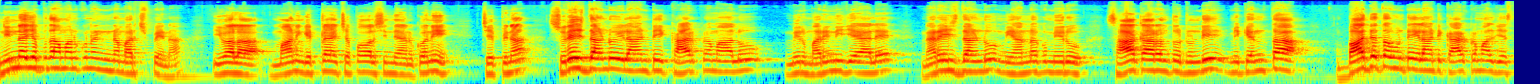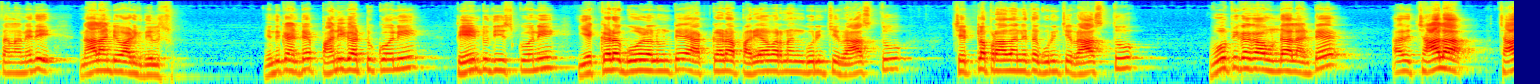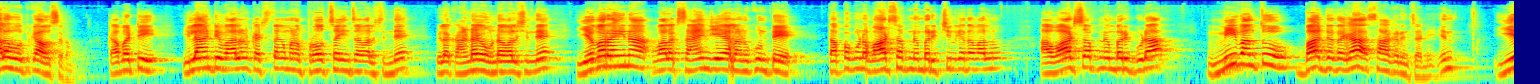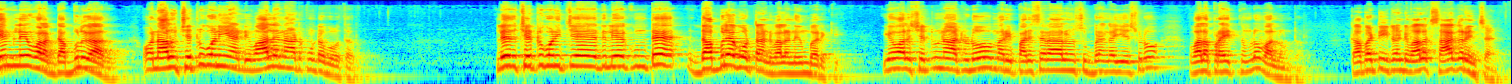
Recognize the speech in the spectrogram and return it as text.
నిన్న చెప్దామనుకున్నా నిన్న మర్చిపోయినా. ఇవాళ మార్నింగ్ ఎట్లా చెప్పవలసిందే అనుకొని చెప్పిన. సురేష్ దండు ఇలాంటి కార్యక్రమాలు మీరు మరిన్ని చేయాలి. నరేష్ దండు మీ అన్నకు మీరు సహకారంతో ఉండి మీకు ఎంత బాధ్యత ఉంటే ఇలాంటి కార్యక్రమాలు చేస్తాను అనేది నాలాంటి వాడికి తెలుసు. ఎందుకంటే పని కట్టుకొని పెయింట్ తీసుకొని ఎక్కడ గోడలు ఉంటే అక్కడ పర్యావరణం గురించి రాస్తూ చెట్ల ప్రాధాన్యత గురించి రాస్తూ ఓపికగా ఉండాలంటే అది చాలా చాలా ఓపిక అవసరం. కాబట్టి ఇలాంటి వాళ్ళని ఖచ్చితంగా మనం ప్రోత్సహించవలసిందే వీళ్ళకి అండగా ఉండవలసిందే. ఎవరైనా వాళ్ళకి సాయం చేయాలనుకుంటే తప్పకుండా వాట్సాప్ నెంబర్ ఇచ్చింది కదా వాళ్ళు. ఆ వాట్సాప్ నెంబర్కి కూడా మీ వంతు బాధ్యతగా సహకరించండి. ఏం లేవు వాళ్ళకి డబ్బులు కాదు. ఓ నాలుగు చెట్లు కొనియండి వాళ్ళే నాటుకుంటూ పోతారు. లేదు చెట్లు కొనిచ్చేది లేకుంటే డబ్బులే కొట్టండి వాళ్ళ నెంబర్కి. ఇక వాళ్ళ చెట్లు నాటుడో మరి పరిసరాలను శుభ్రంగా చేసుడో వాళ్ళ ప్రయత్నంలో వాళ్ళు ఉంటారు. కాబట్టి ఇటువంటి వాళ్ళకి సహకరించండి.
